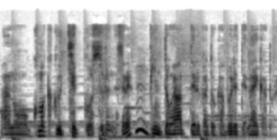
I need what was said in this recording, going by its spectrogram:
あの細かくチェックをするんですね、うん、ピントが合ってるかとかブレてないかとか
